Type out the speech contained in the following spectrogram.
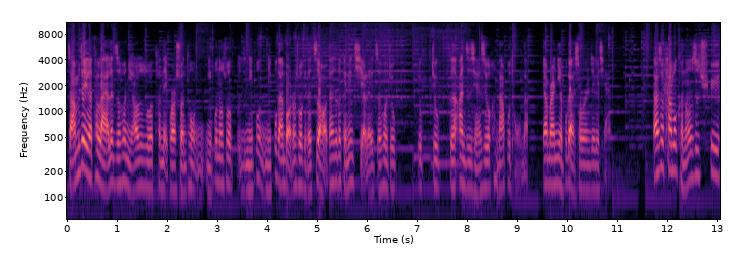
咱们这个他来了之后，你要是说他哪块酸痛，你你不能说你不你不敢保证说给他治好，但是他肯定起来之后就就就跟按之前是有很大不同的，要不然你也不敢收人这个钱。但是他们可能是去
